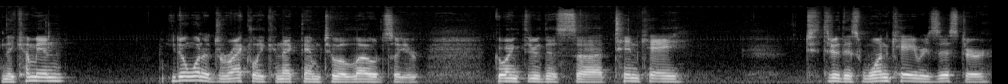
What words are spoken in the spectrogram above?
They come in, you don't want to directly connect them to a load, so you're going through this uh, 10K through this 1K resistor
